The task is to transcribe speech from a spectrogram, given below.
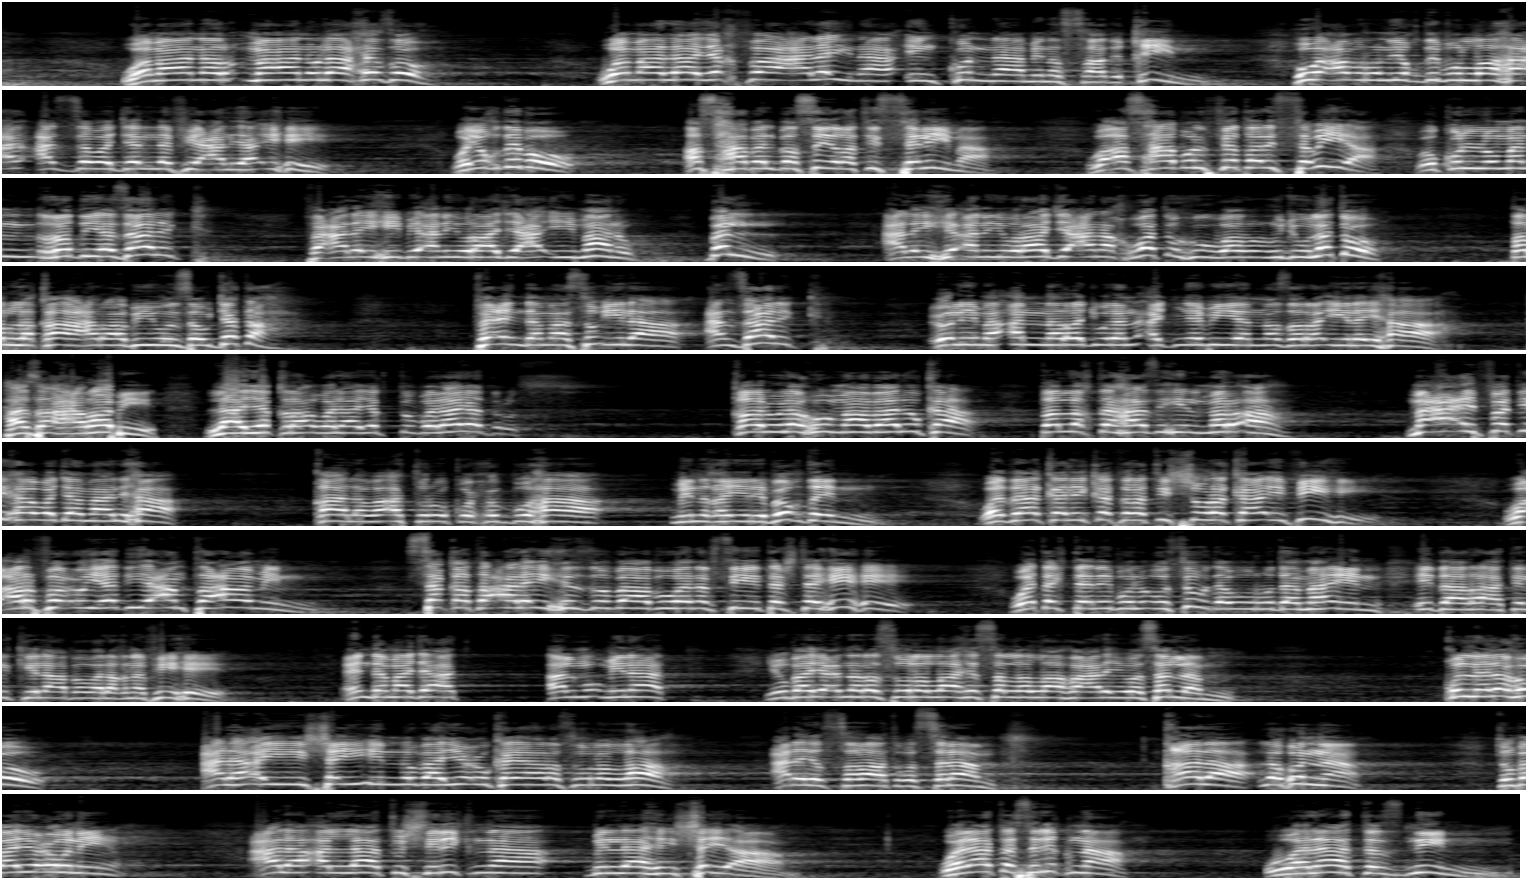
وما نر ما نلاحظه وما لا يخفى علينا إن كنا من الصادقين. هو أمر يغضب الله عز وجل في عليائه ويغضب أصحاب البصيرة السليمة وأصحاب الفطر السوية وكل من رضي ذلك فعليه بأن يراجع إيمانه. بل عليه أن يراجع نخوته ورجولته. طلق أعرابي زوجته. فعندما سئل عن ذلك علم أن رجلا أجنبيا نظر إليها. هذا أعرابي لا يقرأ ولا يكتب ولا يدرس. قالوا له ما بالك؟ طلقت هذه المرأة مع عفتها وجمالها. قال وأترك حبها من غير بغض. وذاك لكثرة الشركاء فيه. وأرفع يدي عن طعام سقط عليه الذباب ونفسي تشتهيه. وتجتنب الأسود ورد ماء إذا رأت الكلاب ولغن فيه. عندما جاءت المؤمنات يبايعن رسول الله صلى الله عليه وسلم قلنا له على أي شيء نبايعك يا رسول الله؟ عليه الصلاة والسلام. قال لهن تبايعني على أن لا تشركنا بالله شيئا ولا تسرقنا ولا تزنين.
